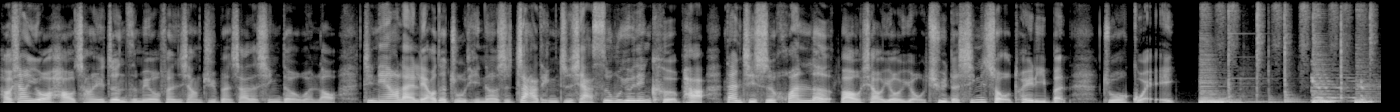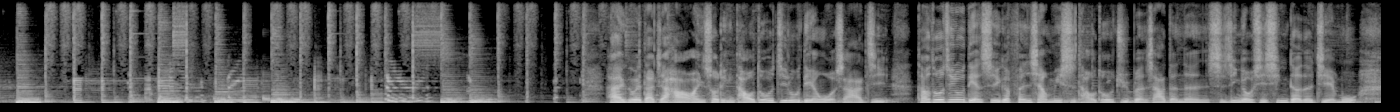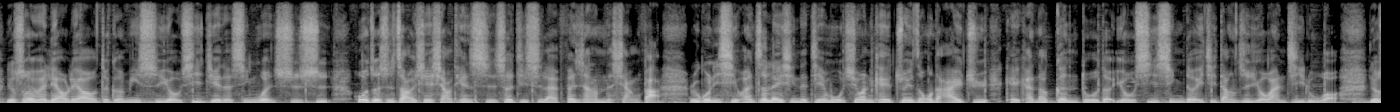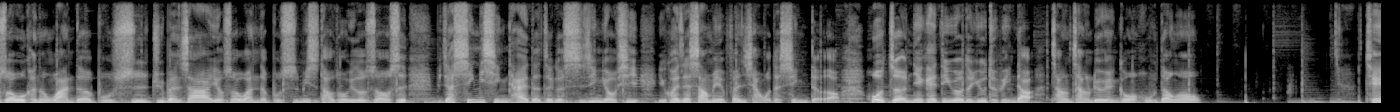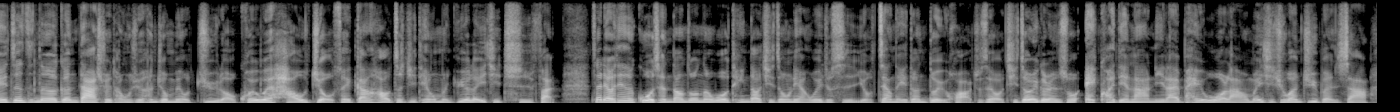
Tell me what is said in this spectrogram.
好像有好长一阵子没有分享剧本杀的心得文了。今天要来聊的主题呢，是乍听之下似乎有点可怕，但其实欢乐、爆笑又有趣的新手推理本《捉鬼》。嗨，各位大家好，欢迎收听逃脱记录点，我是阿纪。逃脱记录点是一个分享密室逃脱、剧本杀等等实境游戏心得的节目，有时候也会聊聊这个密室游戏界的新闻时事，或者是找一些小天使设计师来分享他们的想法。如果你喜欢这类型的节目，希望你可以追踪我的 IG，可以看到更多的游戏心得以及当日游玩记录哦。有时候我可能玩的不是剧本杀，有时候玩的不是密室逃脱，有的时候是比较新形态的这个实境游戏，也会在上面分享我的心得哦。或者你也可以订阅我的 YouTube 频道，常常留言跟我互动哦。前一阵子呢，跟大学同学很久没有聚了，暌违好久，所以刚好这几天我们约了一起吃饭。在聊天的过程当中呢，我有听到其中两位就是有这样的一段对话，就是有其中一个人说：“哎，快点啦，你来陪我啦，我们一起去玩剧本杀。”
